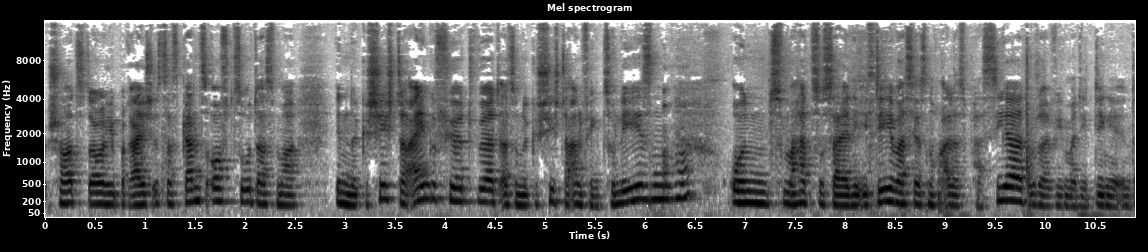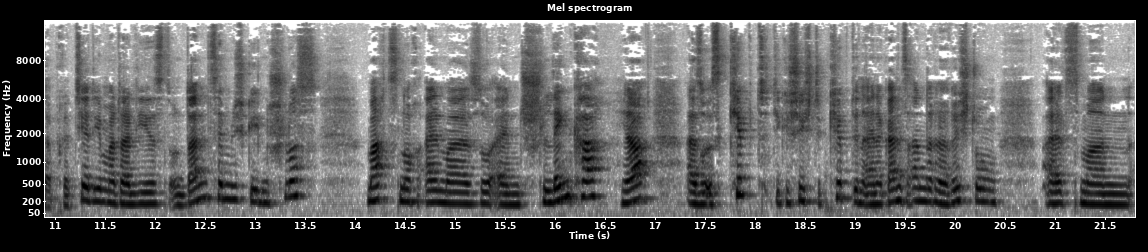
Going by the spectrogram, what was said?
Short Story Bereich ist das ganz oft so, dass man in eine Geschichte eingeführt wird, also eine Geschichte anfängt zu lesen mhm. und man hat so seine Idee, was jetzt noch alles passiert oder wie man die Dinge interpretiert, die man da liest und dann ziemlich gegen Schluss macht's noch einmal so einen Schlenker, ja, also es kippt, die Geschichte kippt in eine ganz andere Richtung als man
